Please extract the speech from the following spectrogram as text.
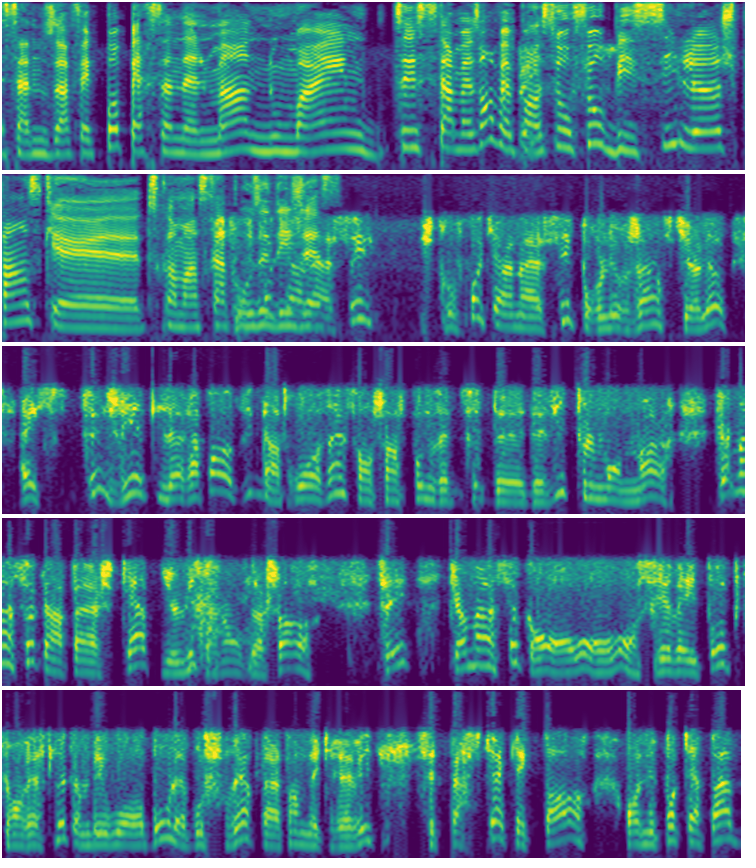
ça nous affecte pas personnellement nous-mêmes. Tu sais, si ta maison avait Ben- passé au feu au BC, là, je pense que tu commencerais à poser des gestes. assez. Je trouve pas qu'il y en a assez pour l'urgence qu'il y a là. Hey, je viens, le rapport dit que dans trois ans, si on change pas nos habitudes de, vie, tout le monde meurt. Comment ça qu'en page 4, il y a huit annonces de char? Tu sais, comment ça qu'on on, on se réveille pas puis qu'on reste là comme des wobos, la bouche ouverte à attendre de crever? C'est parce qu'à quelque part, on n'est pas capable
